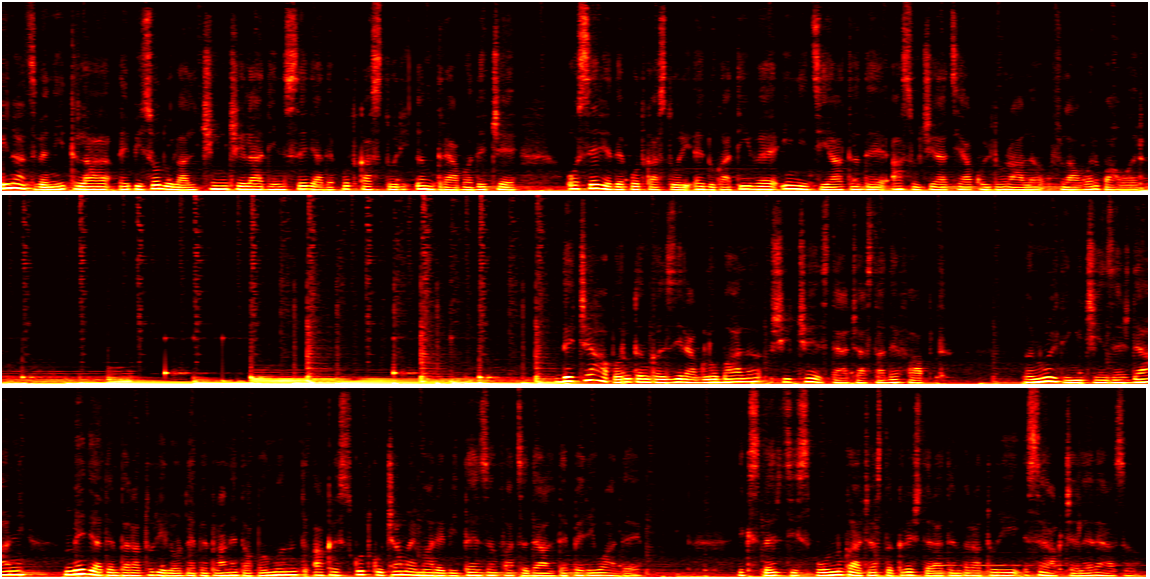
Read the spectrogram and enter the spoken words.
Bine ați venit la episodul al cincilea din seria de podcasturi Întreabă de ce, o serie de podcasturi educative inițiată de Asociația Culturală Flower Power. De ce a apărut încălzirea globală și ce este aceasta de fapt? În ultimii 50 de ani, media temperaturilor de pe planeta Pământ a crescut cu cea mai mare viteză față de alte perioade. Experții spun că această creștere a temperaturii se accelerează.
